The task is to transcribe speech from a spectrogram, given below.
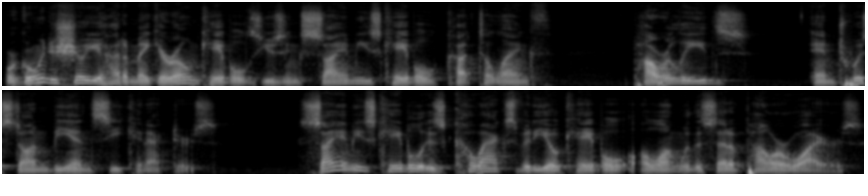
we're going to show you how to make your own cables using Siamese cable cut to length, power leads, and twist-on BNC connectors. Siamese cable is coax video cable along with a set of power wires.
